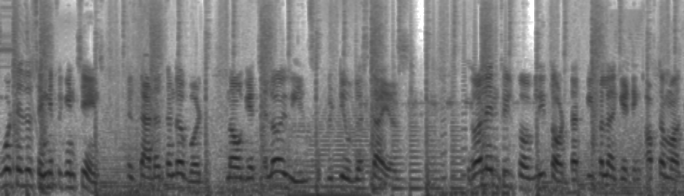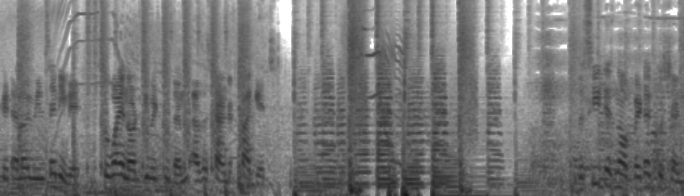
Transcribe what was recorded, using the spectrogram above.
What is a significant change is that a Thunderbird now gets alloy wheels with tubeless tires. Royal Enfield probably thought that people are getting aftermarket alloy wheels anyway, so why not give it to them as a standard package. The seat is now better cushioned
